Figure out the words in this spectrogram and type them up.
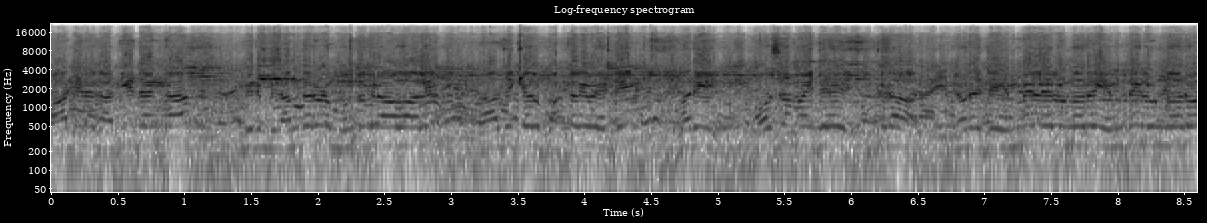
పార్టీలకు అతీతంగా మీరు మీరందరూ ముందుకు రావాలి. రాజకీయాలు పక్కకు పెట్టి మరి అవసరమైతే ఇక్కడ ఎవరైతే ఎమ్మెల్యేలు ఉన్నారో ఎంపీలు ఉన్నారో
